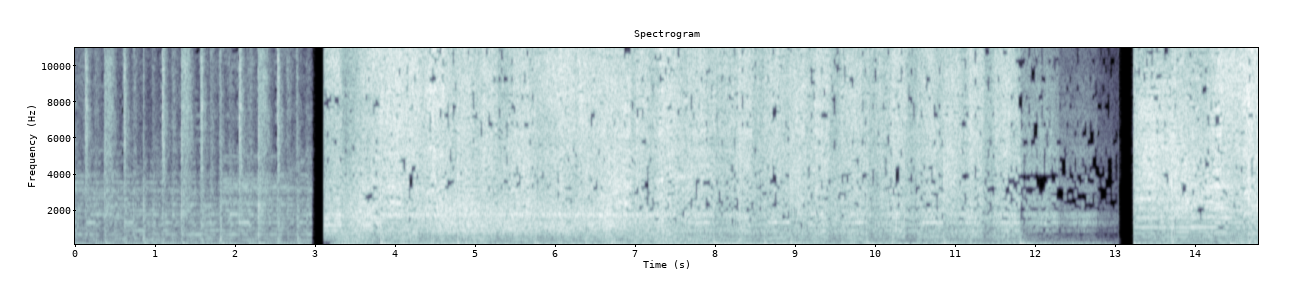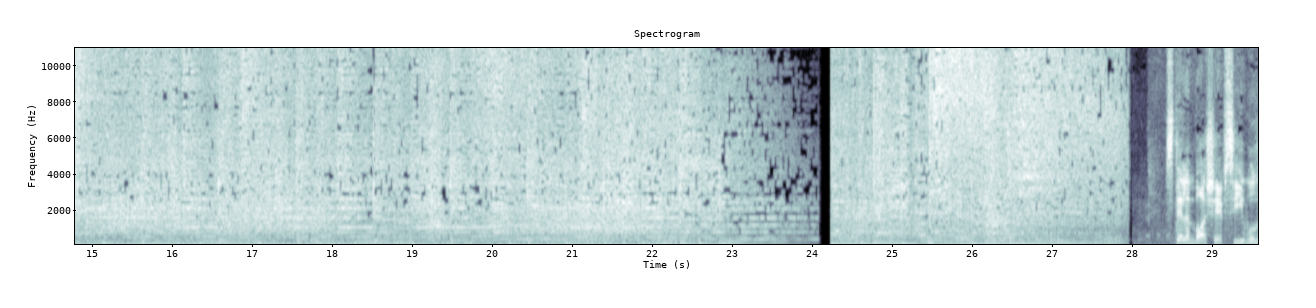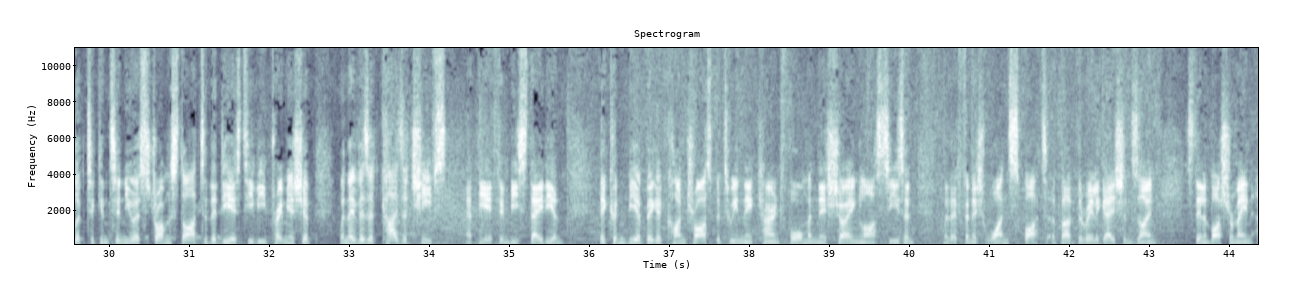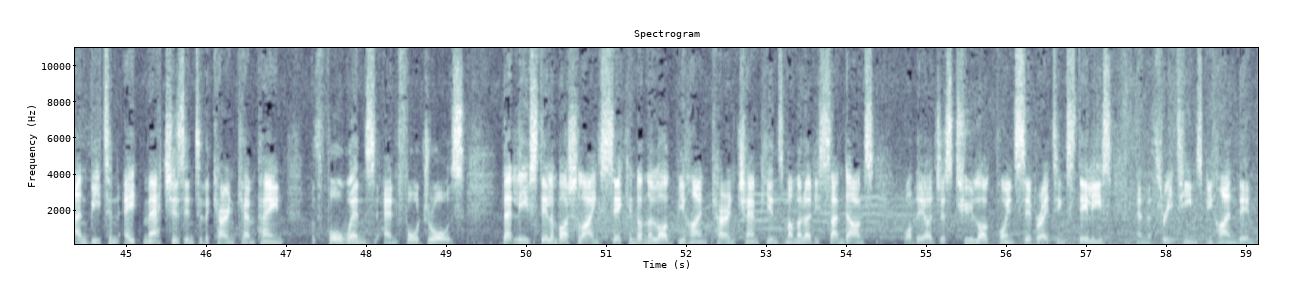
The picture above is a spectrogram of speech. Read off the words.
Stellenbosch FC will look to continue a strong start to the DSTV Premiership when they visit Kaizer Chiefs at the FNB Stadium. There couldn't be a bigger contrast between their current form and their showing last season, where they finished one spot above the relegation zone. Stellenbosch remain unbeaten eight matches into the current campaign, with four wins and four draws. That leaves Stellenbosch lying second on the log behind current champions Mamelodi Sundowns, while there are just two log points separating Stellies and the three teams behind them.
